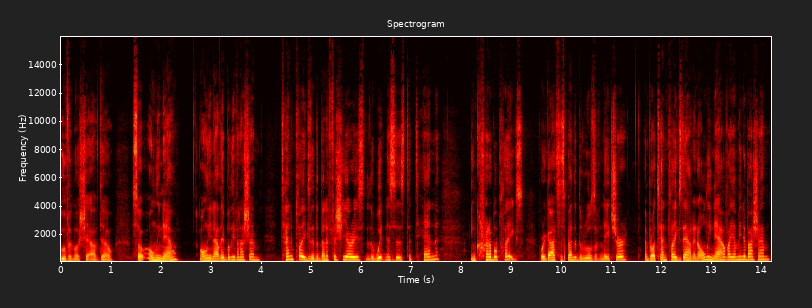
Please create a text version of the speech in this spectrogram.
uve Moshe Avdo. So only now, only now they believe in Hashem. Ten plagues, they're the beneficiaries, they're the witnesses to ten incredible plagues where God suspended the rules of nature and brought ten plagues down. And only now, Vayaminu Bashem,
